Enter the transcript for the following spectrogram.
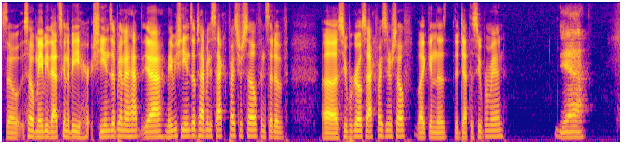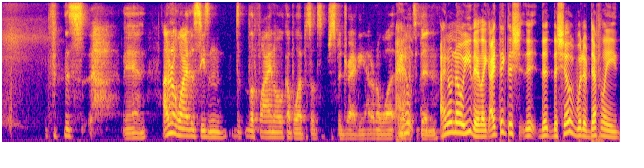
So so maybe that's gonna be her. She ends up gonna have. Yeah. Maybe she ends up having to sacrifice herself instead of uh Supergirl sacrificing herself, like in the the death of Superman. Yeah. This man, I don't know why this season, the final couple episodes, have just been dragging. I don't know what, I don't- it's been. I don't know either. Like I think this the, the the show would have definitely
